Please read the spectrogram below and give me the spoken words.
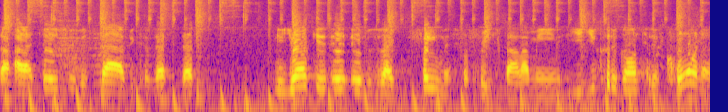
Sad. I, I tell you the sad because that's that's New York. It, it, it was like famous for freestyle. I mean, you, you could have gone to the corner,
